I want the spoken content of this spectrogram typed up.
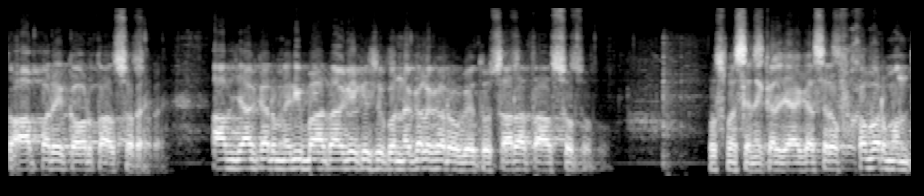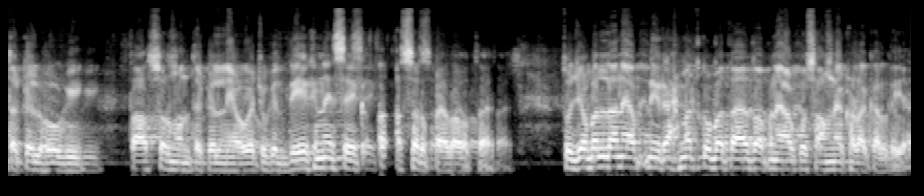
तो आप पर एक और तासर है। आप जाकर मेरी बात आगे किसी को नकल करोगे तो सारा तासर उसमें से निकल जाएगा। सिर्फ़ खबर मुंतकिल होगी, तासर मुंतकिल नहीं होगा, क्योंकि देखने से एक असर पैदा होता है। तो जब अल्लाह ने अपनी रहमत को बताया तो अपने आप को सामने खड़ा कर दिया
